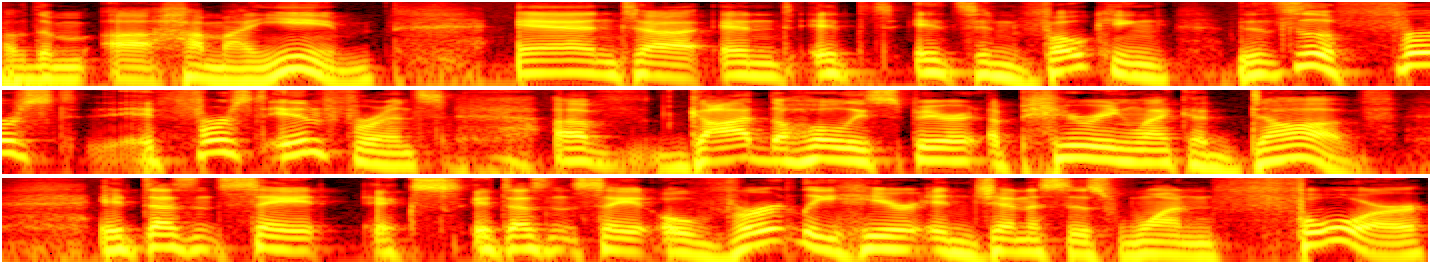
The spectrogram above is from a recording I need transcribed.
of the uh, Hamayim. And uh, and it's it's invoking this is the first first inference of God the Holy Spirit appearing like a dove. It doesn't say it. It doesn't say it overtly here in Genesis one four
